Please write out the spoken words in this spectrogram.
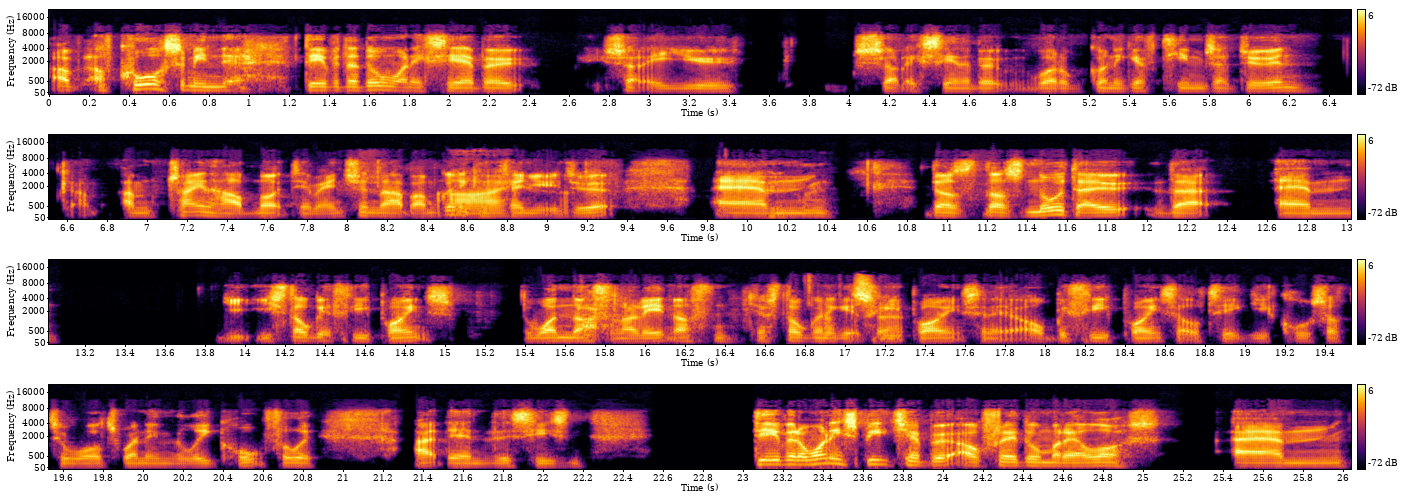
of, of course, I mean, David, I don't want to say about sort of you sort of saying about what I'm going to give teams are doing. I'm, I'm trying hard not to mention that, but I'm going to Aye. continue to do it. Um, there's there's no doubt that um, you, you still get three points. The one nothing or eight nothing, you're still going to get That's three it. points, and it'll be three points that'll take you closer towards winning the league, hopefully, at the end of the season. David, I want to speak to you about Alfredo Morelos. Um,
